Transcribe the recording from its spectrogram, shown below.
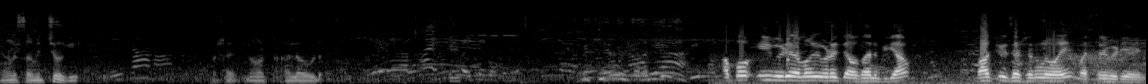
ഞങ്ങൾ ശ്രമിച്ചു നോക്കി. പക്ഷെ നോട്ട് അലൗഡ് അപ്പോൾ ഈ വീഡിയോ നമ്മൾ ഇവിടെ വെച്ച് അവസാനിപ്പിക്കാം. ബാക്കി വിശേഷങ്ങളുമായി മറ്റൊരു വീഡിയോയിൽ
